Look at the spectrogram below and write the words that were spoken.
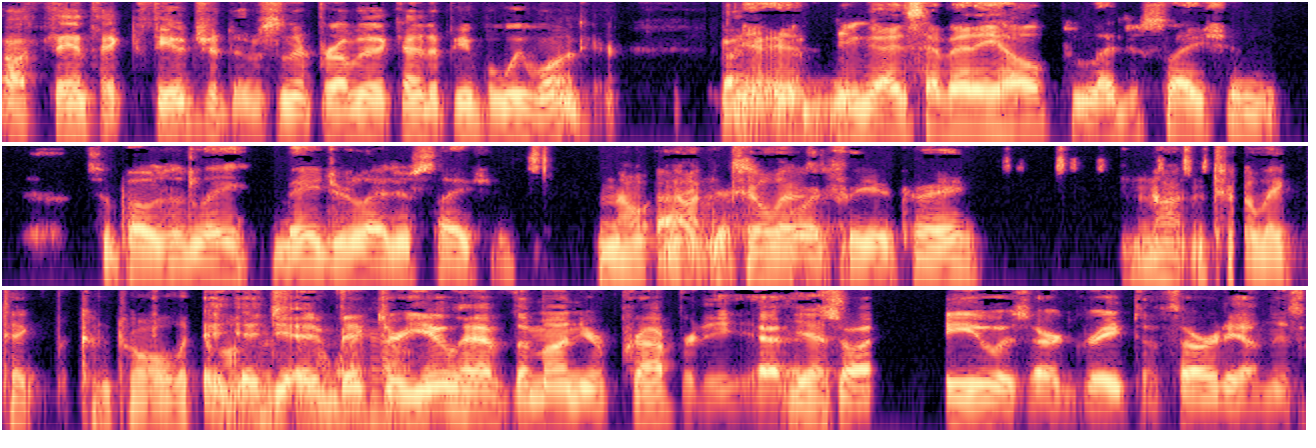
authentic fugitives, and they're probably the kind of people we want here." But yeah, do you guys have any hope? Legislation, supposedly major legislation. No, uh, not until support for Ukraine. Not until they take control of the Victor, you have them on your property, uh, yes. so I see you as our great authority on this.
